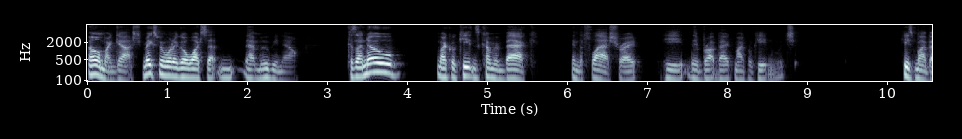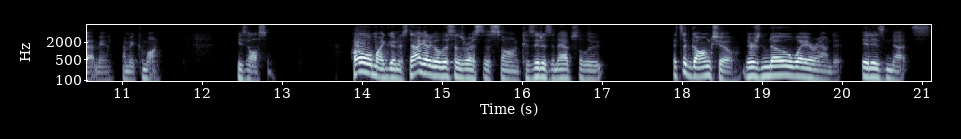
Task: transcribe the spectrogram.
Oh my gosh. Makes me want to go watch that, that movie now. Because I know Michael Keaton's coming back in The Flash, right? He they brought back Michael Keaton, which he's my Batman. I mean, come on. He's awesome. Oh my goodness. Now I got to go listen to the rest of this song because it is an absolute, it's a gong show. There's no way around it. It is nuts.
